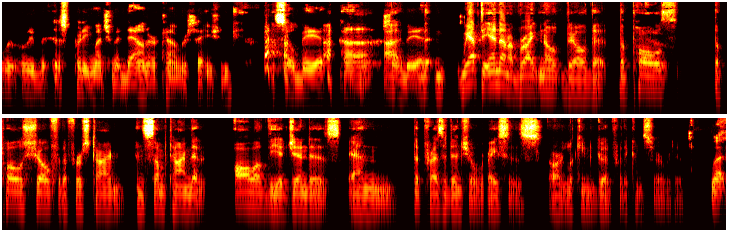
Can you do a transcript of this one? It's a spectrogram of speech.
we, we, it's pretty much of a downer conversation. so be it. Uh, so uh, be it. We have to end on a bright note, Bill. That the polls the polls show for the first time in some time that all of the agendas and the presidential races are looking good for the conservatives. Well,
